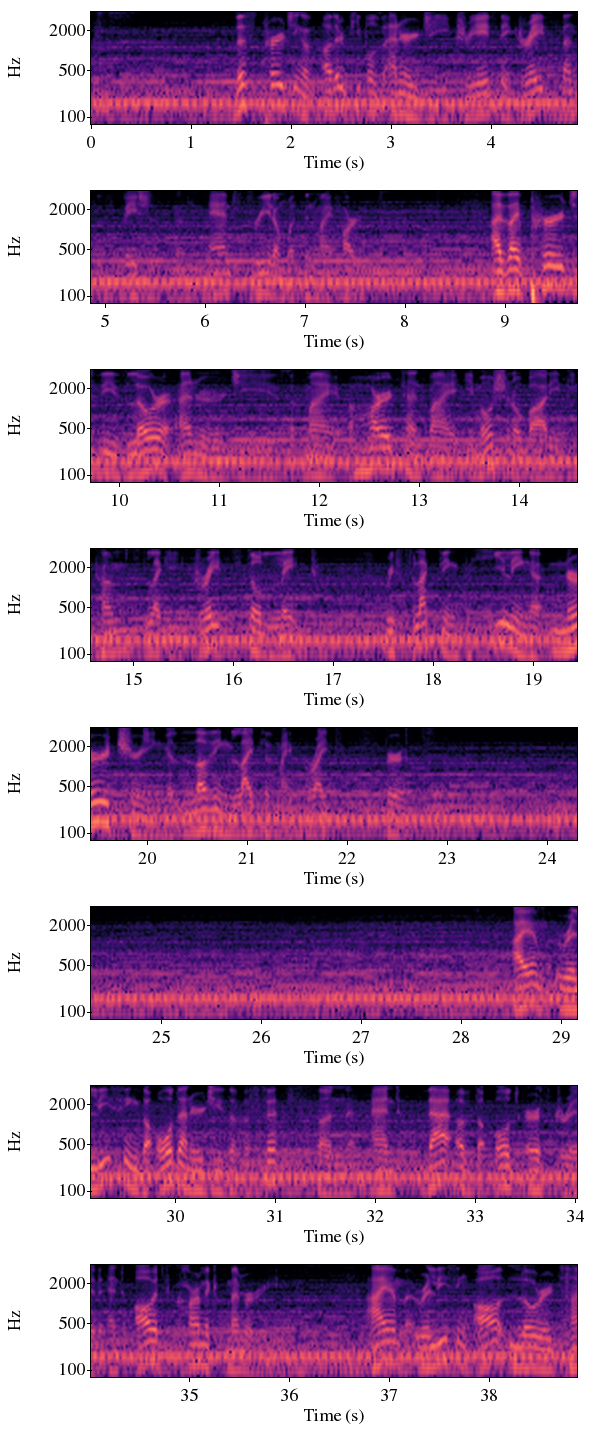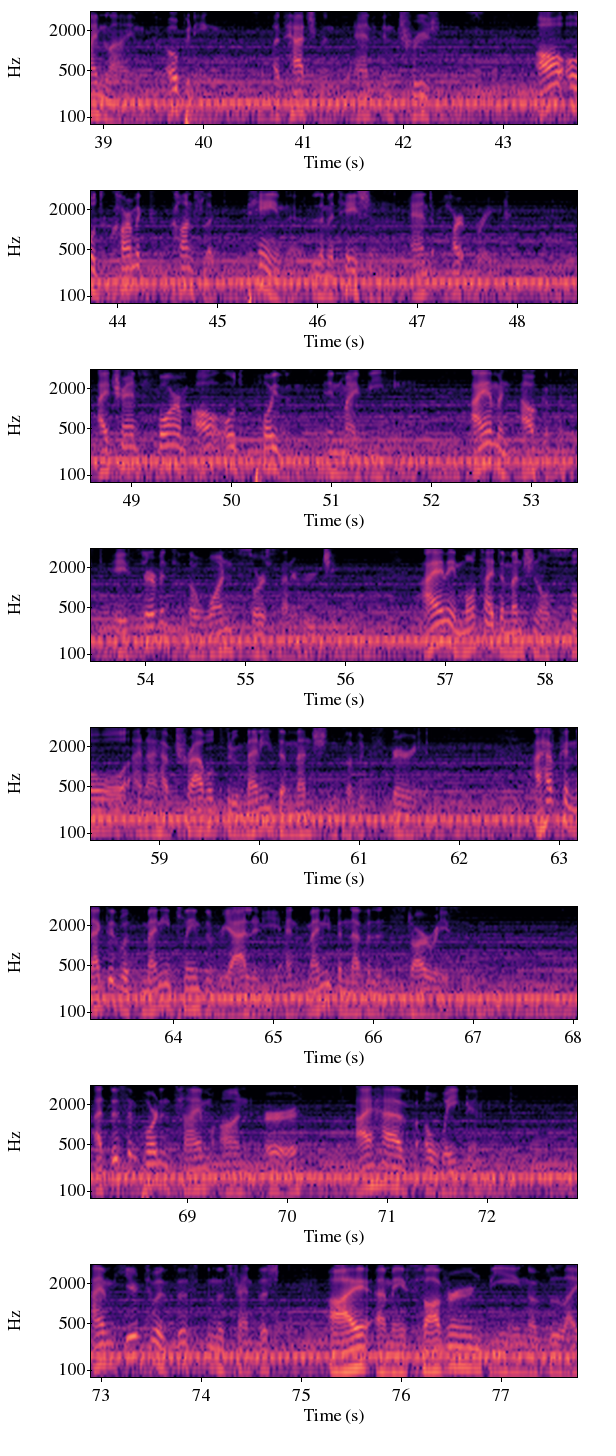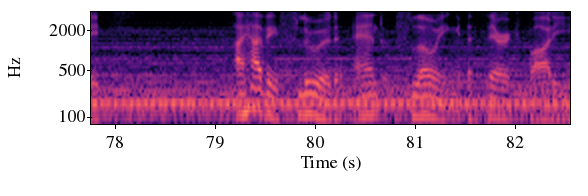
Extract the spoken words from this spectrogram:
This purging of other people's energy creates a great sense of spaciousness and freedom within my heart. As I purge these lower energies, my heart and my emotional body becomes like a great still lake, reflecting the healing, nurturing, loving light of my bright spirit. I am releasing the old energies of the fifth sun and that of the old earth grid and all its karmic memories. I am releasing all lower timelines, openings, attachments, and intrusions. All old karmic conflict, pain, limitation, and heartbreak. I transform all old poisons in my being. I am an alchemist, a servant of the one source energy. I am a multidimensional soul and I have traveled through many dimensions of experience. I have connected with many planes of reality and many benevolent star races. At this important time on Earth, I have awakened. I am here to assist in this transition. I am a sovereign being of light. I have a fluid and flowing etheric body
